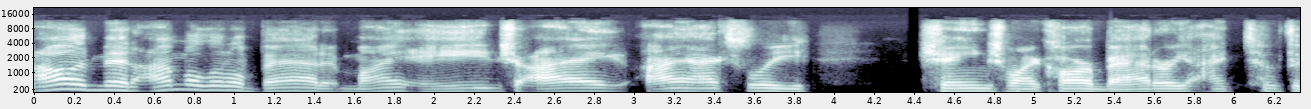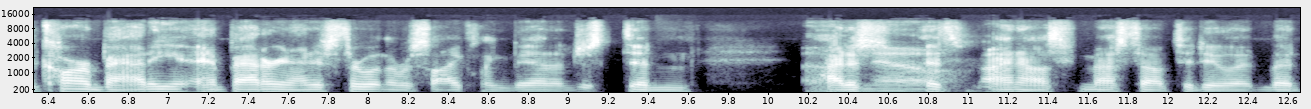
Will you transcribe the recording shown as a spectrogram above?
I'll admit I'm a little bad at my age. I I actually changed my car battery. I took the car battery and battery and I just threw it in the recycling bin and just didn't Oh, I just no. it's I know it's messed up to do it, but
